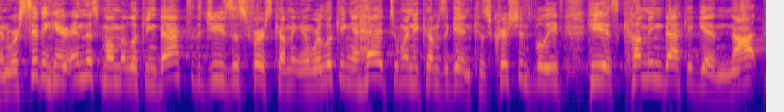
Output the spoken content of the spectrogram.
And we're sitting here in this moment looking back to the Jesus first coming, and we're looking ahead to when he comes again, because Christians believe he is coming back again. Not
